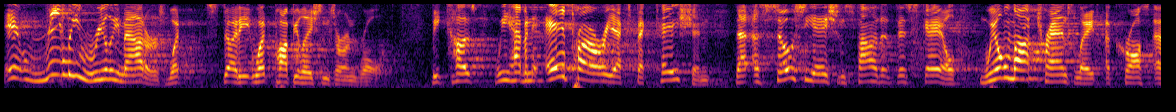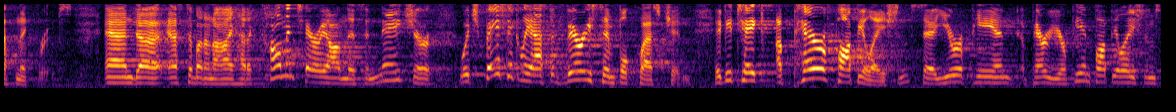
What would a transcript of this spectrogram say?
it really, really matters what study, what populations are enrolled because we have an a priori expectation that associations found at this scale will not translate across ethnic groups. And uh, Esteban and I had a commentary on this in Nature, which basically asked a very simple question. If you take a pair of populations, say a European, a pair of European populations,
